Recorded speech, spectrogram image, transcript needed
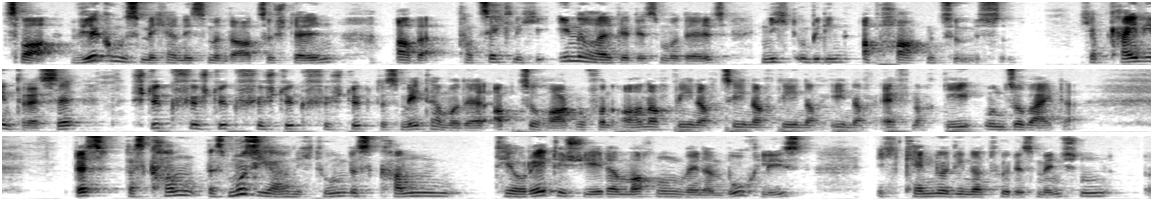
zwar Wirkungsmechanismen darzustellen, aber tatsächliche Inhalte des Modells nicht unbedingt abhaken zu müssen. Ich habe kein Interesse, Stück für Stück für Stück für Stück das Metamodell abzuhaken von A nach B nach C nach D nach E nach F nach G und so weiter. Das, das kann, das muss ich auch nicht tun, das kann theoretisch jeder machen, wenn er ein Buch liest. Ich kenne nur die Natur des Menschen. Äh,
